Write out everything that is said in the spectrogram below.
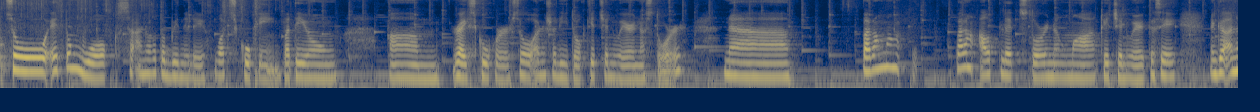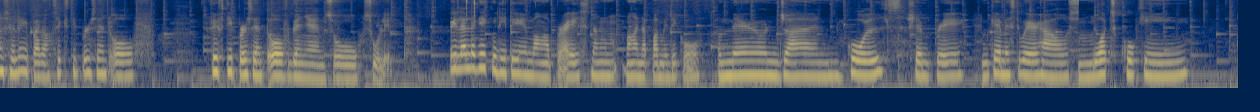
So, itong wok, sa ano ko to binili? What's Cooking. Pati yung um, rice cooker. So, ano siya dito? Kitchenware na store. Na parang mang, parang outlet store ng mga kitchenware. Kasi, nag-ano sila eh, parang 60% off, 50% off, ganyan. So, sulit. Ilalagay ko dito yung mga price ng mga napamili ko. Meron dyan Kohl's, syempre, Chemist Warehouse, What's Cooking.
